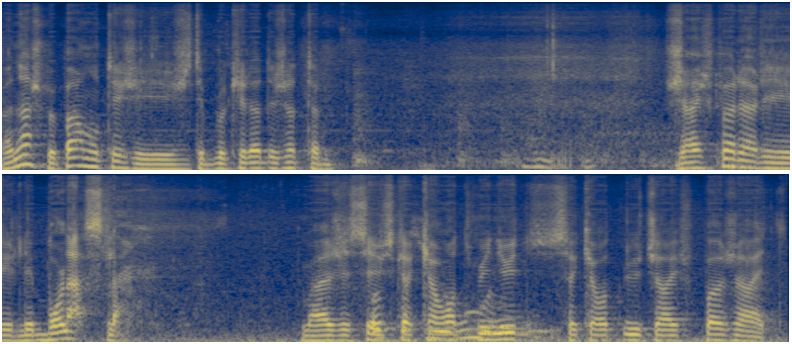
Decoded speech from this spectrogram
Bah non, je peux pas remonter, j'étais bloqué là déjà Tom. J'arrive pas là, les, les bolasses là. Bah j'essaie jusqu'à c'est 40 bon, minutes, euh. si à 40 minutes j'arrive pas, j'arrête.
